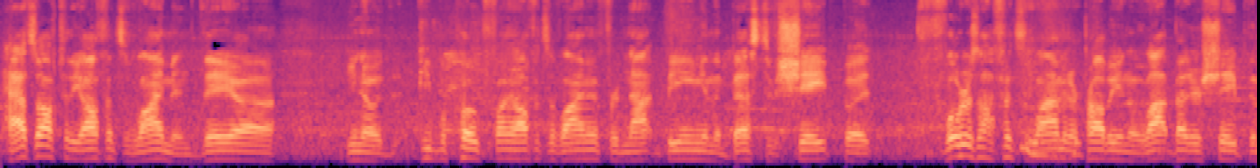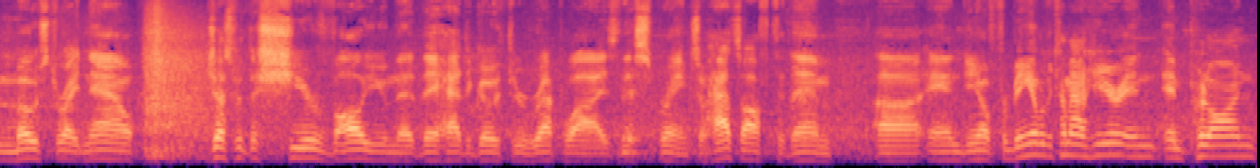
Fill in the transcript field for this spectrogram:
Hats off to the offensive linemen. They, uh, you know, people poke fun at offensive linemen for not being in the best of shape, but Florida's offensive linemen are probably in a lot better shape than most right now, just with the sheer volume that they had to go through rep wise this spring. So hats off to them, uh, and you know, for being able to come out here and, and put on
